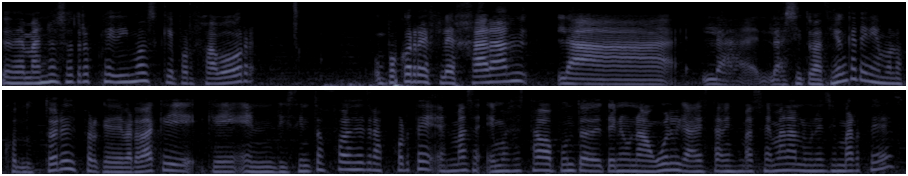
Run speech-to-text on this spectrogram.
donde además nosotros pedimos que por favor un poco reflejaran la, la, situación que teníamos los conductores, porque de verdad que, que en distintos foros de transporte, es más, hemos estado a punto de tener una huelga esta misma semana, lunes y martes,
